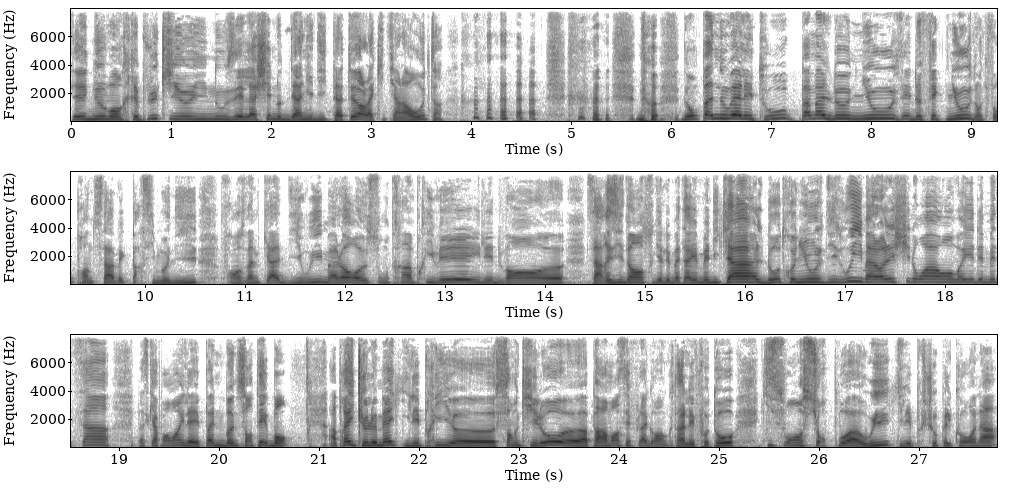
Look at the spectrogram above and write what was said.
il ne manquerait plus qu'il nous ait lâché notre dernier dictateur là qui tient la route. donc pas de nouvelles et tout, pas mal de news et de fake news, donc il faut prendre ça avec parcimonie. France 24 dit oui, mais alors euh, son train privé, il est devant euh, sa résidence où il y a du matériel médical. D'autres news disent oui, mais alors les Chinois ont envoyé des médecins parce qu'apparemment il avait pas une bonne santé. Bon, après que le mec il ait pris 100 euh, kilos, apparemment c'est flagrant. Quand tu as les photos, qui sont en surpoids, oui, qu'il ait chopé le corona,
